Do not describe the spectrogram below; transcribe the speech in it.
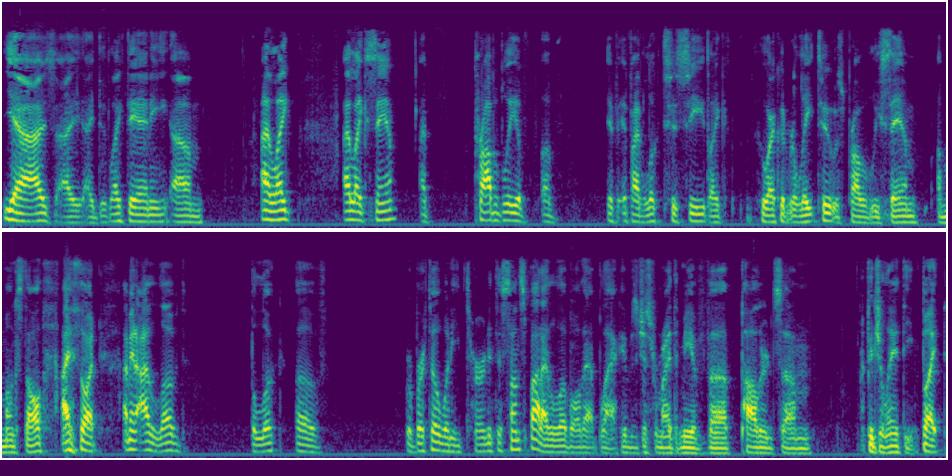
Yeah, I, was- I, I did like Dani. Um, I like, I like Sam. I probably of of if if I looked to see like who I could relate to, it was probably Sam amongst all. I thought. I mean, I loved the look of Roberto when he turned into Sunspot. I love all that black. It was just reminded me of uh, Pollard's um, Vigilante. But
